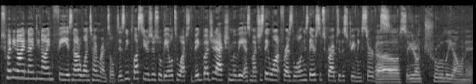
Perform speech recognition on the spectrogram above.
twenty nine ninety nine fee is not a one time rental. Disney Plus users will be able to watch the big budget action movie as much as they want for as long as they are subscribed to the streaming service. oh, so you don't truly own it.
